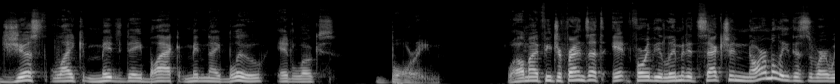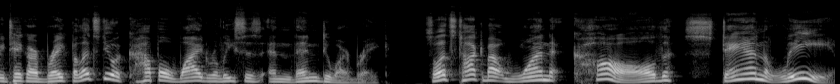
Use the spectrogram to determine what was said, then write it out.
just like Midday Black, Midnight Blue, it looks boring. Well, my future friends, that's it for the limited section. Normally, this is where we take our break, but let's do a couple wide releases and then do our break. So let's talk about one called Stan Lee.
